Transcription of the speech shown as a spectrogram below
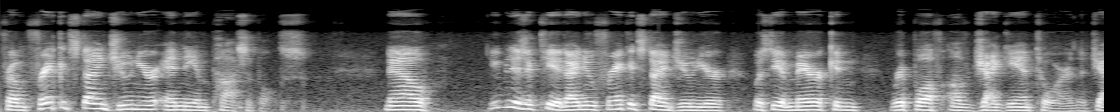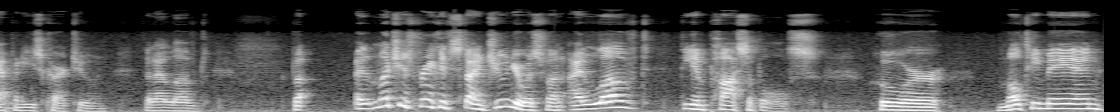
from Frankenstein Jr. and the Impossibles. Now, even as a kid, I knew Frankenstein Jr. was the American ripoff of Gigantor, the Japanese cartoon that I loved. As much as Frankenstein Jr. was fun, I loved the Impossibles, who were Multi Man,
